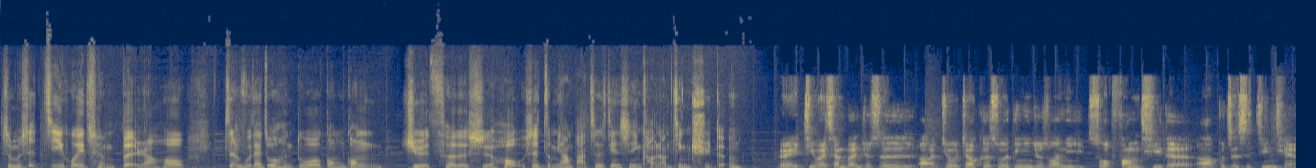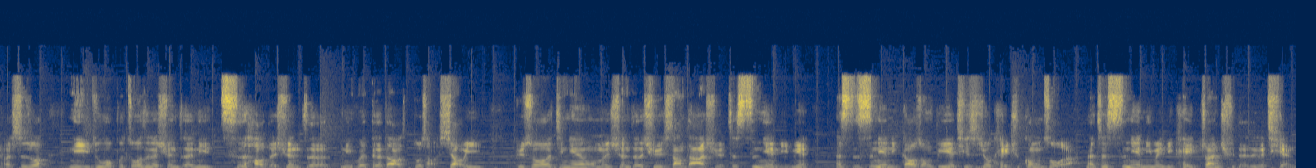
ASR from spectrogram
什么是机会成本，然后。政府在做很多公共决策的时候，是怎么样把这件事情考量进去的？对，机会成本就是啊、就教科书的定义，就是说你所放弃的啊、不只是金钱，而是说你如果不做这个选择，你次好的选择，你会得到多少效益？比如说，今天我们选择去上大学，这四年里面，那四四年你高中毕业其实就可以去工作了。那这四年里面你可以赚取的这个钱，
